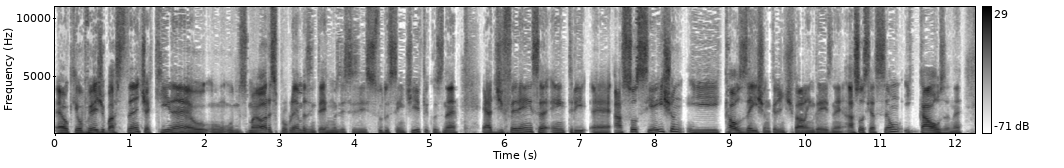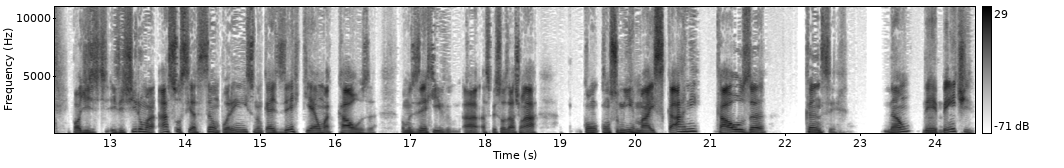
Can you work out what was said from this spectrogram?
é o que eu vejo bastante aqui, né? um dos maiores problemas em termos desses estudos científicos, né? É a diferença entre é, association e causation, que a gente fala em inglês, né? Associação e causa, né? Pode existir uma associação, porém isso não quer dizer que é uma causa. Vamos dizer que a, as pessoas acham, ah, consumir mais carne causa câncer. Não, de uhum. repente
